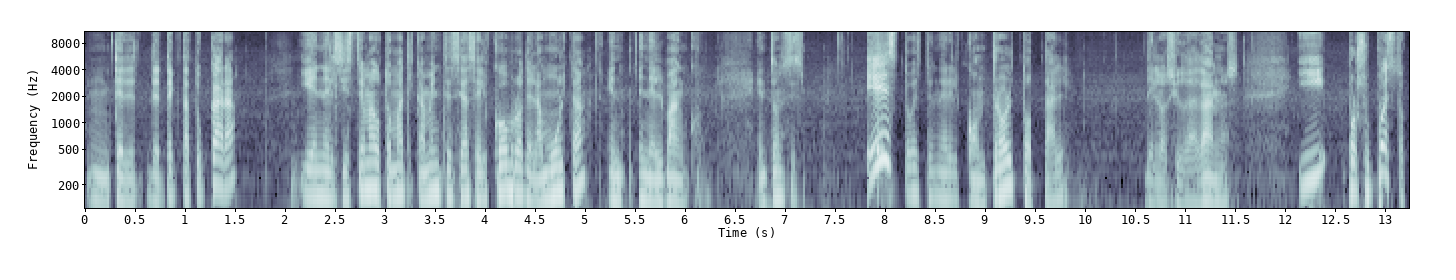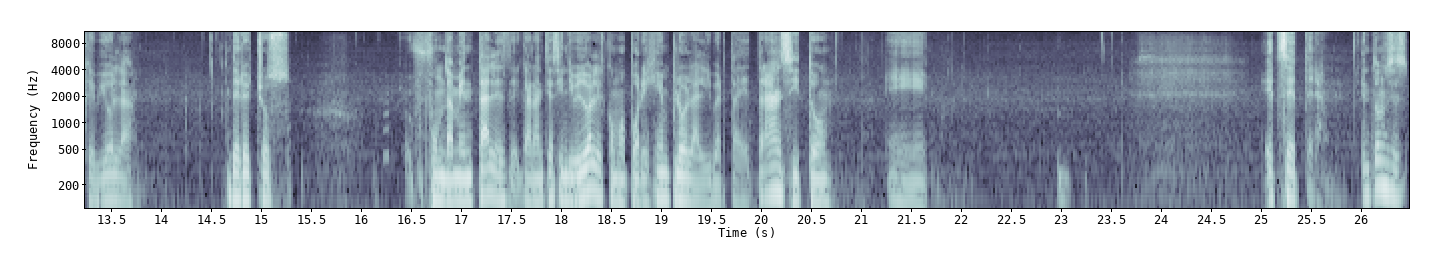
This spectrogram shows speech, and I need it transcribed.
mm, te detecta tu cara y en el sistema automáticamente se hace el cobro de la multa en, el banco. Entonces, esto es tener el control total de los ciudadanos. Y por supuesto que viola derechos fundamentales de garantías individuales, como por ejemplo la libertad de tránsito, eh, etcétera. Entonces,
